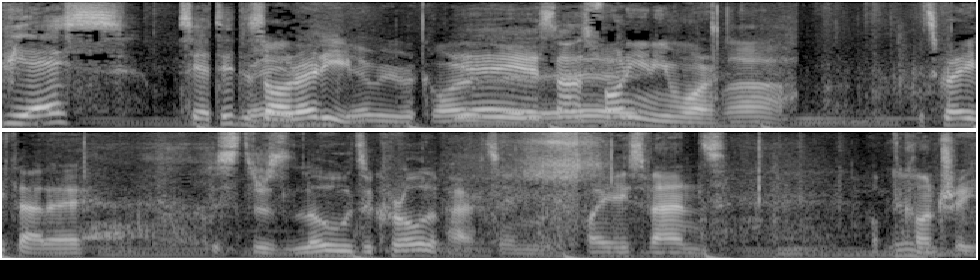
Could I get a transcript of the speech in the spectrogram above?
yes. See, I did this already. Yeah, we recorded Yeah, yeah, it, it's not yeah. funny anymore. Ah. It's great that uh, just there's loads of Corolla parts in HiAce vans up the country.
